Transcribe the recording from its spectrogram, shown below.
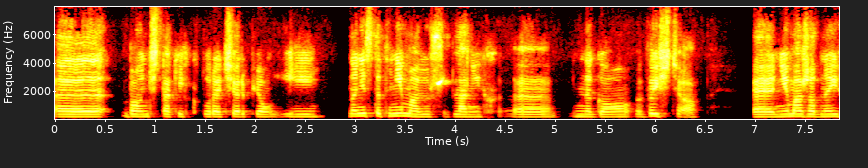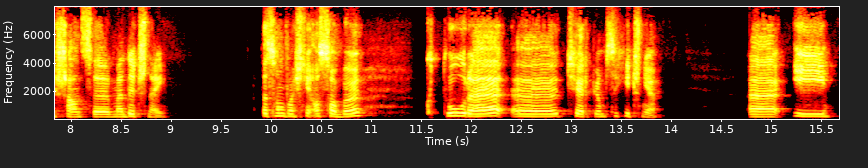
E, bądź takich, które cierpią i no niestety nie ma już dla nich e, innego wyjścia, e, nie ma żadnej szansy medycznej. To są właśnie osoby, które cierpią psychicznie. I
